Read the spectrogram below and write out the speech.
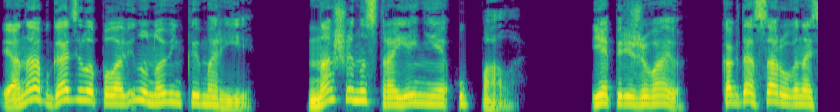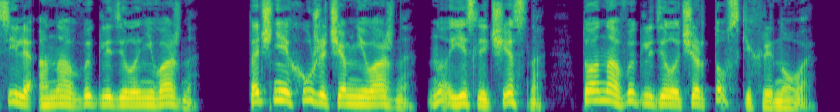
и она обгадила половину новенькой Марии. Наше настроение упало. Я переживаю. Когда Сару выносили, она выглядела неважно. Точнее, хуже, чем неважно. Но, если честно, то она выглядела чертовски хреново.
